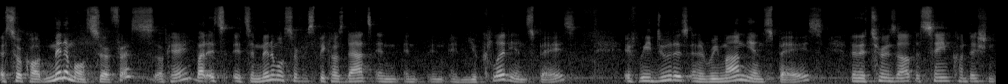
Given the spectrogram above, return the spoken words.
a so-called minimal surface, okay? But it's, it's a minimal surface because that's in, in, in, Euclidean space. If we do this in a Riemannian space, then it turns out the same condition.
